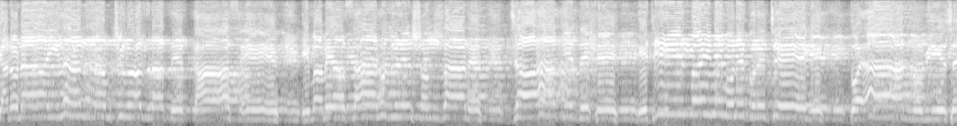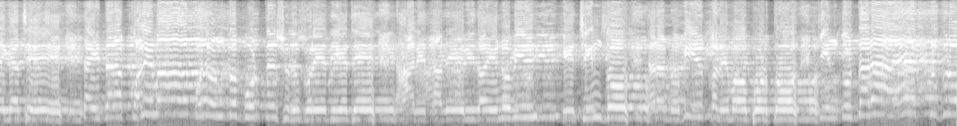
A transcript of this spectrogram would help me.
কেননা ইনার নাম ছিল হজরতে কাসে ইমামে আসান হুজুরের সন্তান যাকে দেখে মনে করেছে নবী এসে গেছে। তাই তারা কলেমা পর্যন্ত পড়তে শুরু করে দিয়েছে। তাহলে তাদের হৃদয়ে নবীকে চিনত, তারা নবীর কলেমাও পড়তো। কিন্তু তারা এক টুকরো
